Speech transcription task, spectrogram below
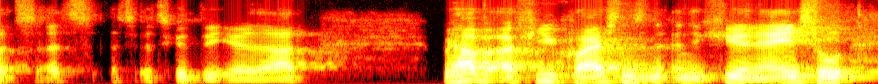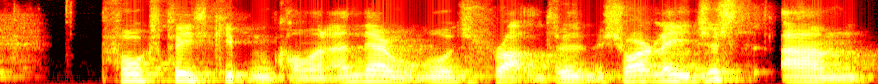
it's, it's, it's, it's good to hear that. We have a few questions in, in the Q&A. So folks, please keep them coming in there. We'll just rattle through them shortly. Just um,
